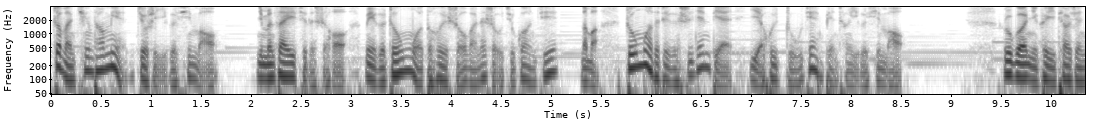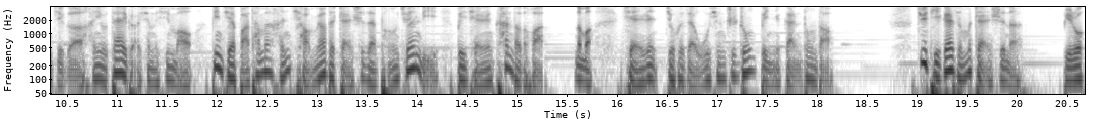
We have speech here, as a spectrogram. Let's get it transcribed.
这碗清汤面就是一个心锚。你们在一起的时候，每个周末都会手挽着手去逛街，那么周末的这个时间点也会逐渐变成一个心锚。如果你可以挑选几个很有代表性的心锚，并且把它们很巧妙地展示在朋友圈里被前任看到的话，那么前任就会在无形之中被你感动到。具体该怎么展示呢？比如。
